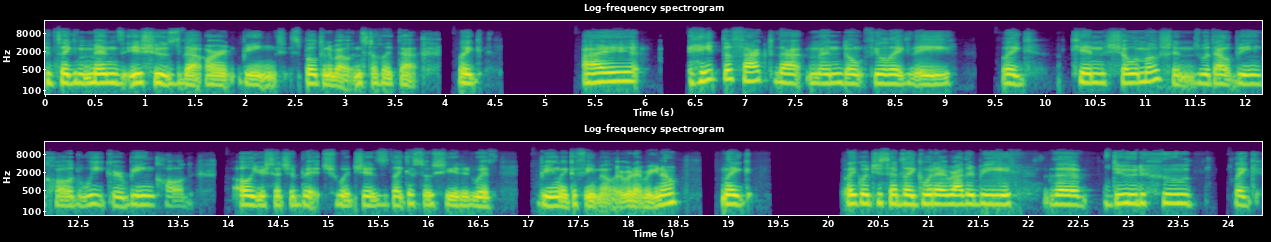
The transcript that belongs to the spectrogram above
it's like men's issues that aren't being spoken about and stuff like that. Like I hate the fact that men don't feel like they like can show emotions without being called weak or being called oh you're such a bitch which is like associated with being like a female or whatever you know like like what you said like would i rather be the dude who like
